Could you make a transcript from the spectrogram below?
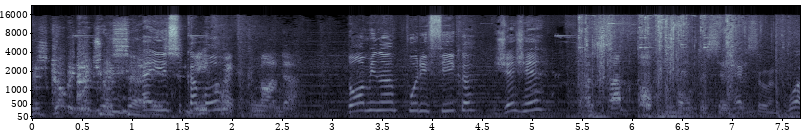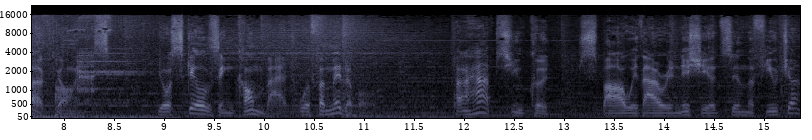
is coming At your service. É isso, acabou. quick. Domina, purifica, GG. A suboptimal decision. Excellent work, Dominus. Your skills in combat were formidable. Perhaps you could spar with our initiates in the future?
